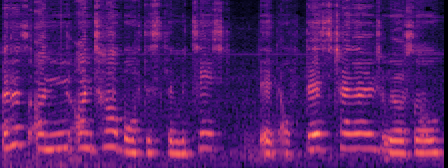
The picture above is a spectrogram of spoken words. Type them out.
And on, on top of this limitation eh, of this challenge, we also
